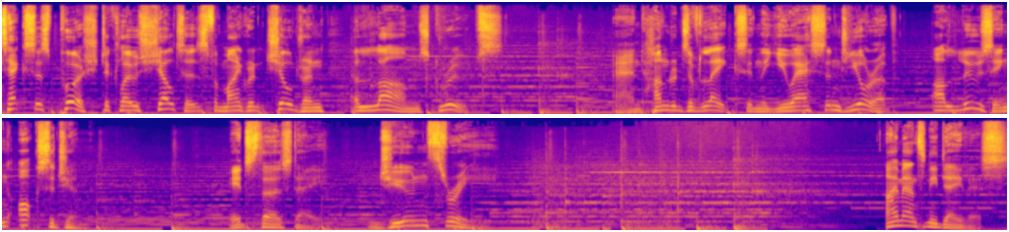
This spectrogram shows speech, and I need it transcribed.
Texas push to close shelters for migrant children alarms groups. And hundreds of lakes in the US and Europe are losing oxygen. It's Thursday, June 3. I'm Anthony Davis.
